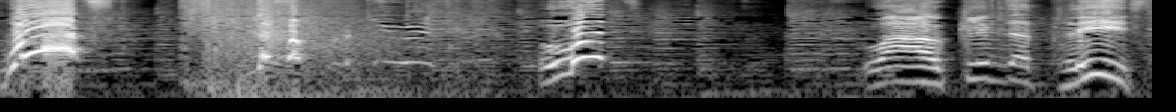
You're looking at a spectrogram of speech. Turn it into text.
What? what? Wow, clip that, please.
